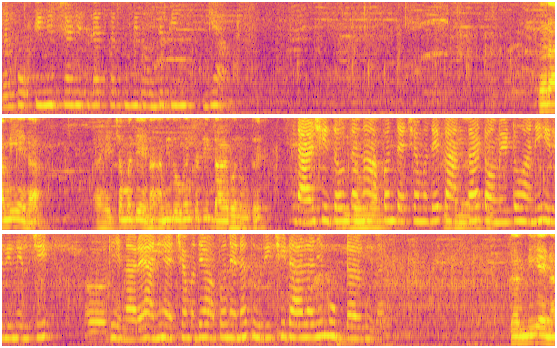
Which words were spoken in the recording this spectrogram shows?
जर पोपटी मिरच्या घेतल्यात तर तुम्ही दोन ते तीन घ्या. तर आम्ही आहे ना ह्याच्यामध्ये आहे ना आम्ही दोघांसाठी डाळ बनवतोय. डाळ शिजवताना आपण त्याच्यामध्ये कांदा टोमॅटो आणि हिरवी मिरची घेणार आहे. आणि ह्याच्यामध्ये आपण आहे ना तुरीची डाळ आणि मूग डाळ घेणार. तर मी आहे ना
